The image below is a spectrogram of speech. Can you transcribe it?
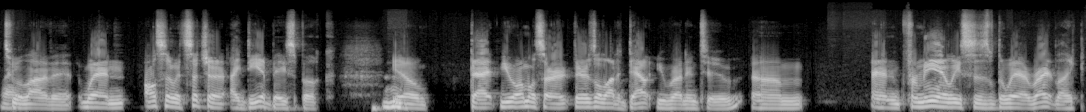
right. to a lot of it. When also it's such an idea based book, mm-hmm. you know, that you almost are. There's a lot of doubt you run into, um, and for me at least is the way I write. Like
